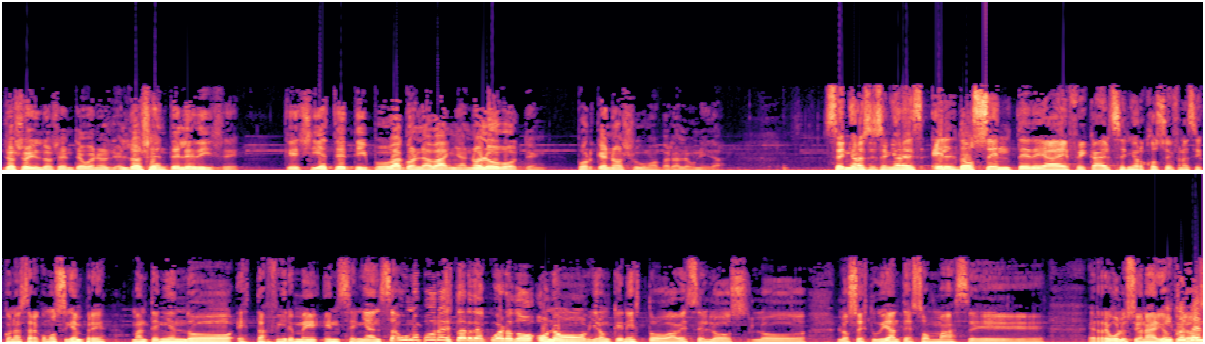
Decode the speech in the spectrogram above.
Yo soy el docente. Bueno, el el docente le dice que si este tipo va con la baña, no lo voten, porque no suma para la unidad. Señoras y señores, el docente de AFK, el señor José Francisco Názara, como siempre, manteniendo esta firme enseñanza. Uno podrá estar de acuerdo o no. Vieron que en esto a veces los, los, los estudiantes son más eh, revolucionarios que los,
